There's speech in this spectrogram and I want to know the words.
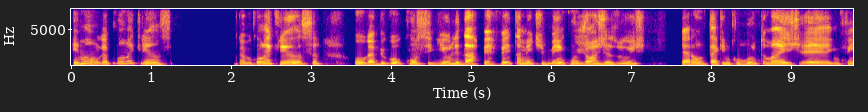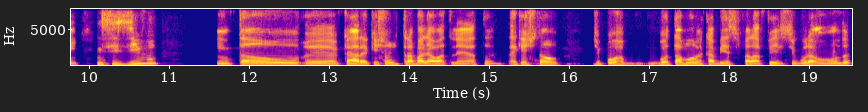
Irmão, o Gabigol não é criança. O Gabigol não é criança. O Gabigol conseguiu lidar perfeitamente bem com o Jorge Jesus, que era um técnico muito mais, é, enfim, incisivo. Então, é, cara, é questão de trabalhar o atleta, é questão de, porra, botar a mão na cabeça e falar, filho, segura a onda.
